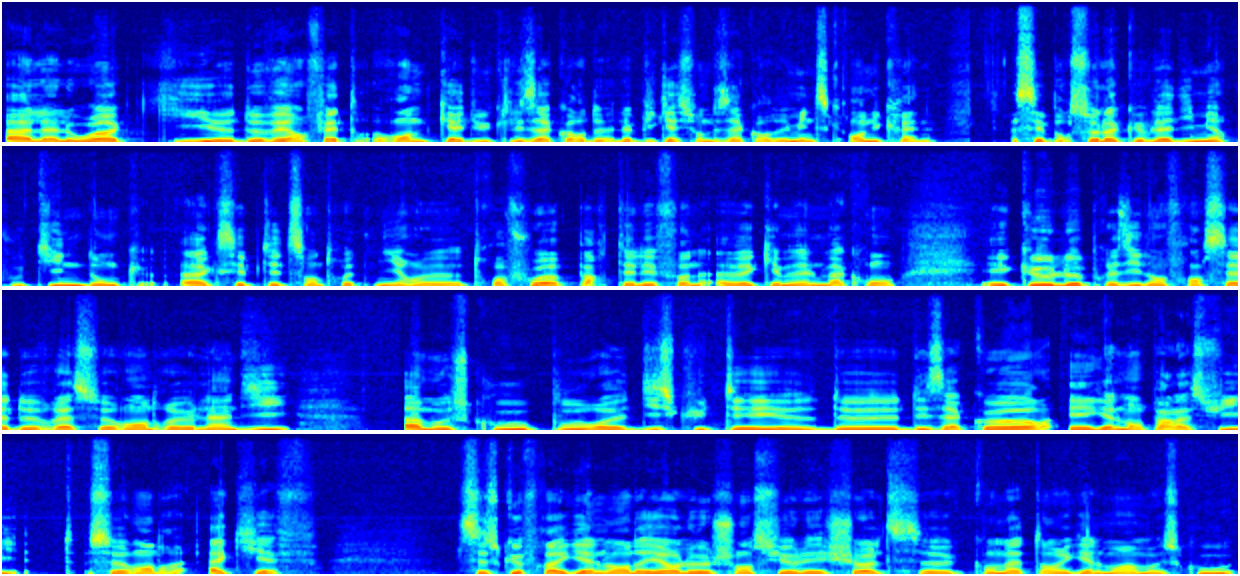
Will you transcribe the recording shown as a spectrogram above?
à la loi qui euh, devait en fait rendre caduque l'application des accords de Minsk en Ukraine. C'est pour cela que Vladimir Poutine a accepté de s'entretenir euh, trois fois par téléphone avec Emmanuel Macron et que le président français devrait se rendre lundi à Moscou pour euh, discuter de, des accords et également par la suite se rendre à Kiev. C'est ce que fera également d'ailleurs le chancelier Scholz, euh, qu'on attend également à Moscou,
